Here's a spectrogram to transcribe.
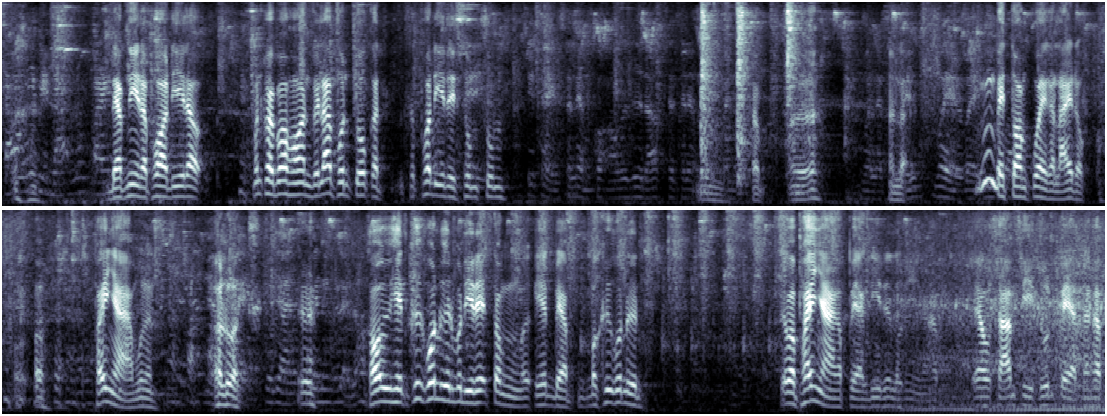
เสานี่แหละลงไปแบบนี้ล่ะพอดีแล้ว มันค่อยบ่ฮ้อนเวลาฝนตกก็พอดีได้ซุ่มที่ใส่แสลมก็เอาไปซื้อแล้วใส่แสลมๆอืมครับ เออ นั่นแหละ ไว้ไว้ อืมใบตองกล้วยก็หลายดอกเอาไผหญ้าหมู่นั้น เอารวดเออเขาเฮ็ดคือคนอื่นบ่ดีเด้ต้องเฮ็ดแบบบ่คือคนอื่น แต่ว่าไผหญ้าก็แปลกดีเด้อล่ะนี่นะครับ L3408 นะครับ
